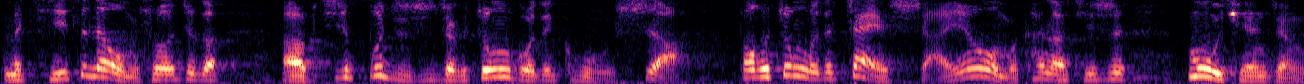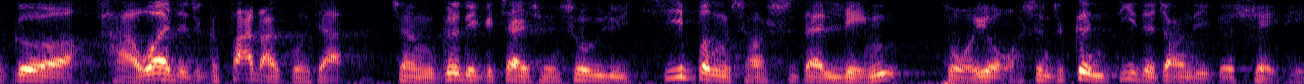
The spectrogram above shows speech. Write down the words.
那么其次呢，我们说这个呃，其实不只是这个中国的股市啊，包括中国的债市啊，因为我们看到其实目前整个海外的这个发达国家，整个的一个债券收益率基本上是在零左右，甚至更低的这样的一个水平。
